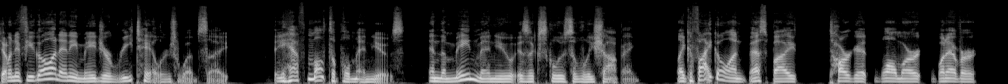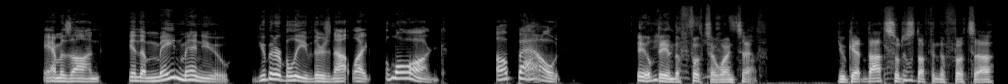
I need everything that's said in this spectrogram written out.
Yep. When if you go on any major retailer's website, they have multiple menus, and the main menu is exclusively shopping. Like if I go on Best Buy, Target, Walmart, whatever, Amazon, in the main menu, you better believe there's not like blog about. It'll be in the footer, won't stuff. it? You'll get that sort of stuff in the footer,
